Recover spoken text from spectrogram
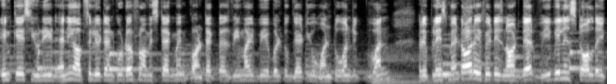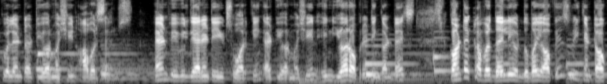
In case you need any obsolete encoder from Stegmann, contact us. We might be able to get you one to one, one replacement, or if it is not there, we will install the equivalent at your machine ourselves and we will guarantee it's working at your machine in your operating context. Contact our Delhi or Dubai office, we can talk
